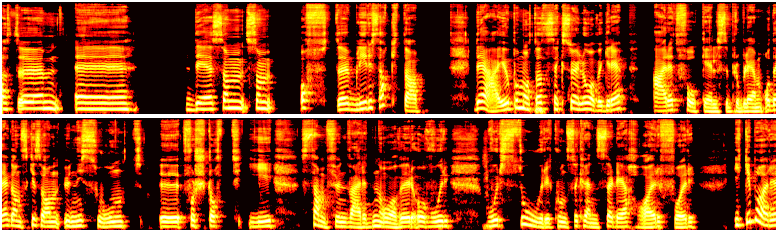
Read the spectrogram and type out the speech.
at eh, eh, det som, som, ofte blir sagt, da, det er jo på en måte at seksuelle overgrep er et folkehelseproblem. Og det er ganske sånn unisont uh, forstått i samfunn verden over, og hvor, hvor, store konsekvenser det har for ikke bare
